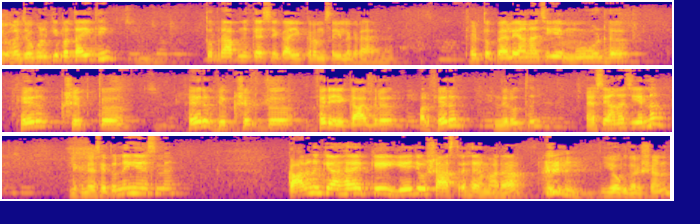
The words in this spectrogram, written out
रजोगुण की बताई थी? तो फिर आपने कैसे कहा, ये क्रम सही लग रहा है ना? फिर तो पहले आना चाहिए, मूढ़ फिर क्षिप्त, फिर विक्षिप्त, फिर एकाग्र और फिर निरुद्ध। ऐसे आना चाहिए ना? लेकिन ऐसे तो नहीं है इसमें। कारण क्या है कि ये जो शास्त्र है हमारा, योग दर्शन,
